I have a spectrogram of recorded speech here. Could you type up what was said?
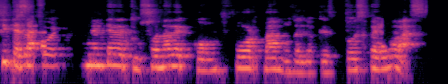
Sí, te saca de tu zona de confort, vamos, de lo que tú esperabas.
